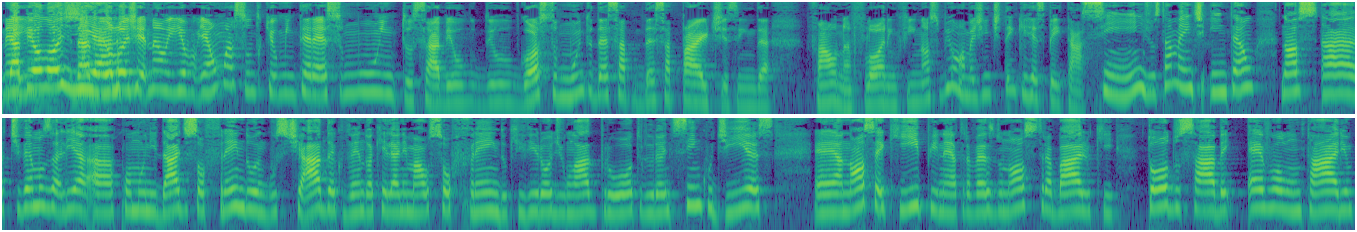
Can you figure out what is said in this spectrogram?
né? Da biologia. Da biologia. Não, e eu, é um assunto que eu me interesso muito, sabe? Eu, eu gosto muito dessa, dessa parte, assim, da fauna, flora, enfim, nosso bioma, a gente tem que respeitar. Sim, justamente. Então, nós ah, tivemos ali a, a, comunidade sofrendo, angustiada, vendo aquele animal sofrendo, que virou de um lado para o outro durante cinco dias. É, a nossa equipe, né, através do nosso trabalho, que todos sabem, é voluntário.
